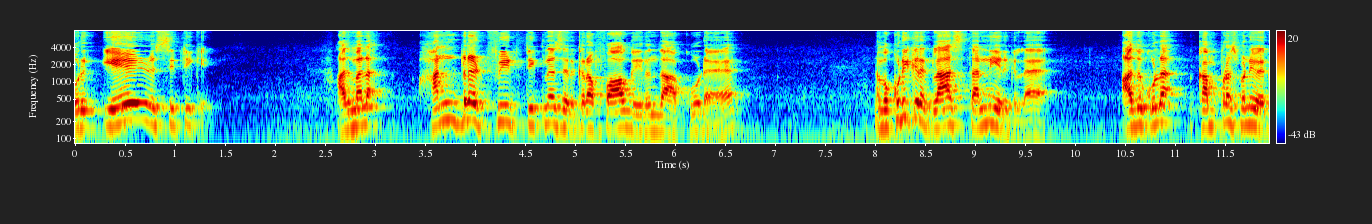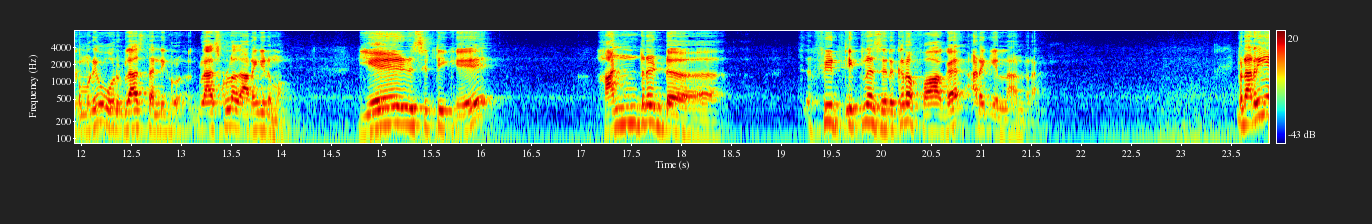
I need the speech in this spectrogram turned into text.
ஒரு ஏழு சிட்டிக்கு அது மேலே ஹண்ட்ரட் ஃபீட் திக்னஸ் இருக்கிற ஃபாக் இருந்தால் கூட நம்ம குடிக்கிற கிளாஸ் தண்ணி இருக்குல்ல அதுக்குள்ளே கம்ப்ரஸ் பண்ணி வைக்க முடியும். ஒரு கிளாஸ் தண்ணி கிளாஸ்க்குள்ளே அது அடங்கிடுமா? ஏழு சிட்டிக்கு ஹண்ட்ரட் ஃபீட் திக்னஸ் இருக்கிற ஃபாகை அடக்கிடலான்றாங்க. இப்போ நிறைய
